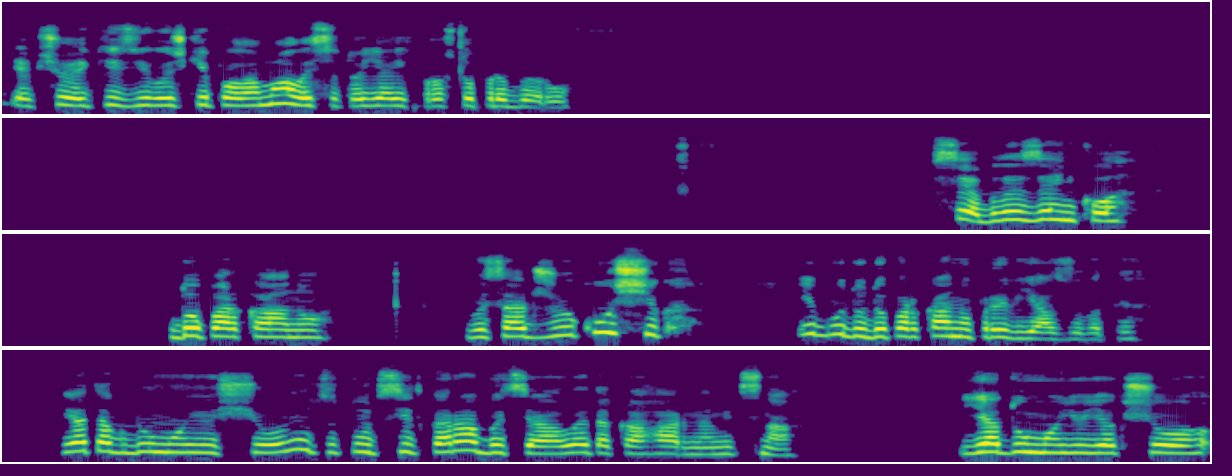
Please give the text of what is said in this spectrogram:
Якщо якісь гілочки поламалися, то я їх просто приберу. Все, близенько до паркану висаджую кущик і буду до паркану прив'язувати. Я так думаю, що ну, це тут сітка рабиться, але така гарна, міцна. Я думаю, якщо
